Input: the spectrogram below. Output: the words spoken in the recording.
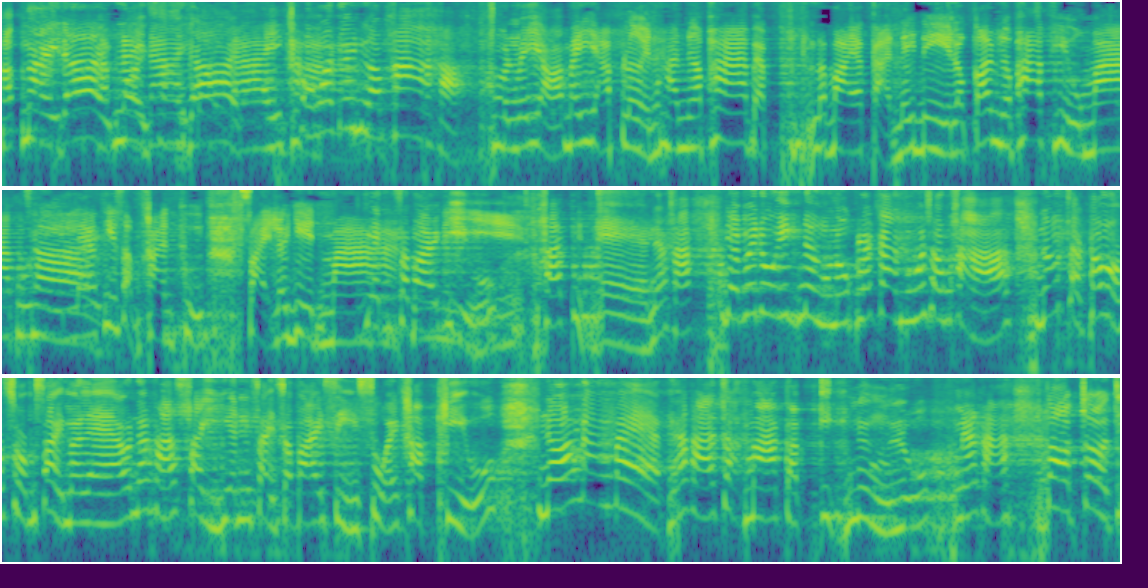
ทับในได้ทับในปล่อยได้ใส่ได้ได้ค่ะ เพราะว่าด้วยเนื้อผ้าค่ะ มันไม่ยับ ไม่ยับเลยนะคะ เนื้อผ้าแบบระบายอากาศได้ดี แล้วก็เนื้อผ้าผิวมากรุ่นใช่นี้แล้วที่สำคัญคือใส่แล้วเย็นมากเย็นสบายผิว ผ้าติดแอร์นะคะ เดี๋ยวไปดูอีกหนึ่งลุคละกันคุณผู้ชมค่ะนอก วมใส่มาแล้วนะคะ ใส่เย็นใส่สบายสีสวยขับผิว น้องนางแบบนะคะจะมากับอีกหนึ่งลุคนะคะ ตอบโจทย์จ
